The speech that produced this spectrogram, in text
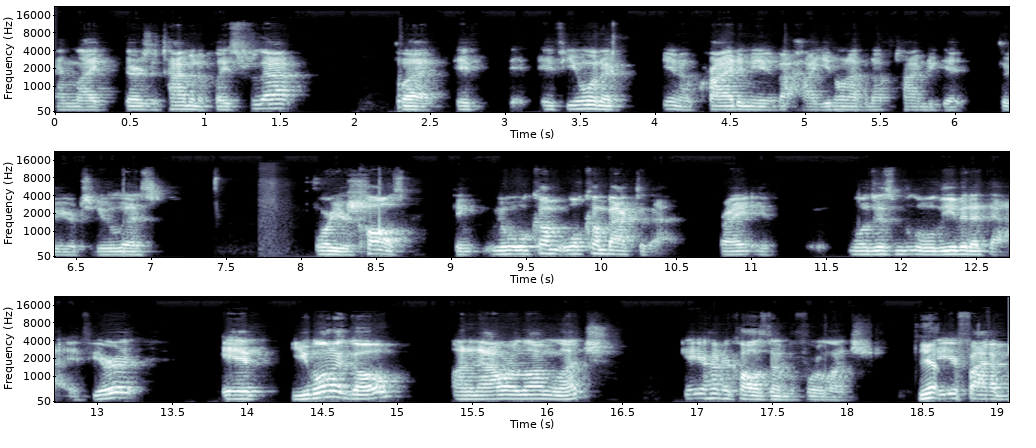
and like there's a time and a place for that. But if if you want to, you know, cry to me about how you don't have enough time to get through your to-do list, or your calls. Think we'll come we'll come back to that, right? If, we'll just we'll leave it at that. If you're if you want to go on an hour long lunch, get your hundred calls done before lunch. Yep. Get your five.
